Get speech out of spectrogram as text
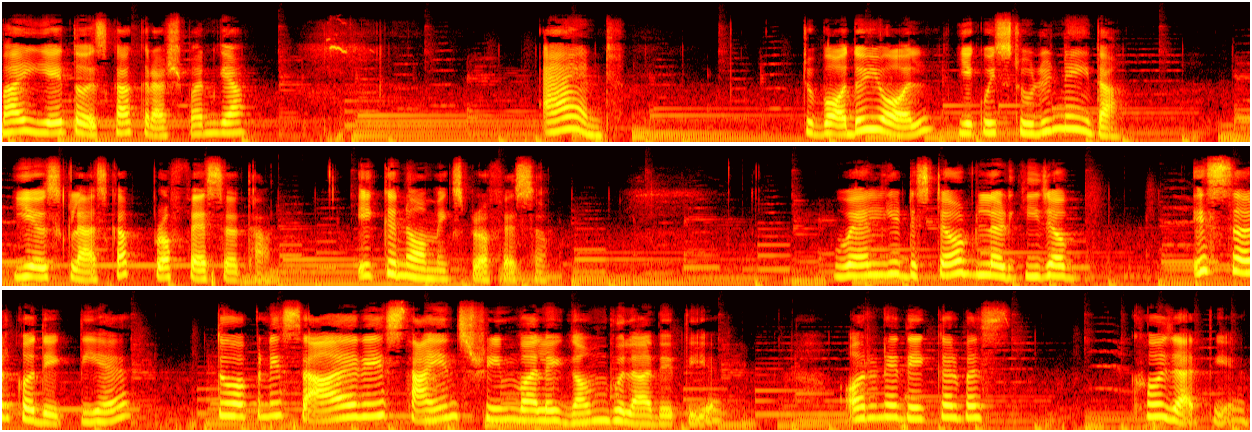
भाई, ये तो इसका क्रश बन गया। And to bother you all ये कोई स्टूडेंट नहीं था। ये उस क्लास का प्रोफेसर था। इकोनॉमिक्स प्रोफेसर वेल well, ये डिस्टर्ब लड़की जब इस सर को देखती है तो अपने सारे साइंस स्ट्रीम वाले गम भुला देती है। और उन्हें देखकर बस खो जाती है।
